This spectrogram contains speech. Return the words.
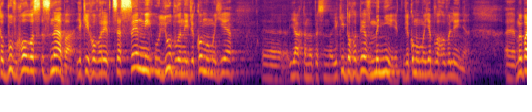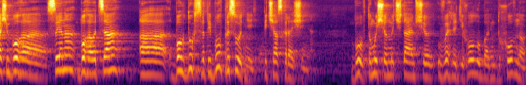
то був голос з неба, який говорив: це син мій улюблений, в якому моє, е, як там написано, який догодив мені, в якому моє благовоління. Е, Ми бачимо Бога Сина, Бога Отця, а Бог Дух Святий був присутній під час хрещення. Був, тому що ми читаємо, що у вигляді голуба він духовно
